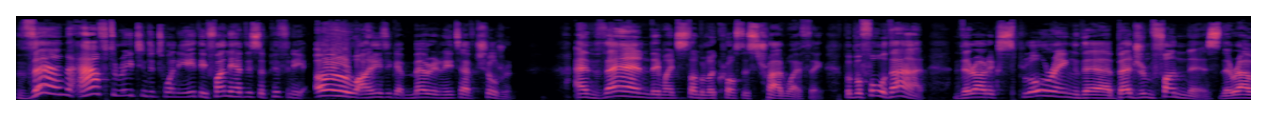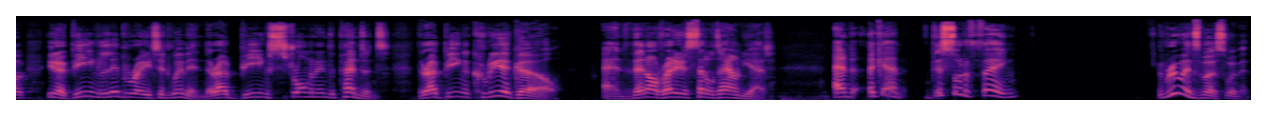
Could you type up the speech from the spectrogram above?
Then, after 18 to 28, they finally have this epiphany oh, I need to get married, I need to have children. And then they might stumble across this trad wife thing. But before that, they're out exploring their bedroom funness. They're out, you know, being liberated women. They're out being strong and independent. They're out being a career girl and they're not ready to settle down yet. And again, this sort of thing ruins most women.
